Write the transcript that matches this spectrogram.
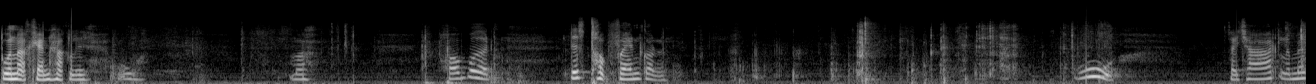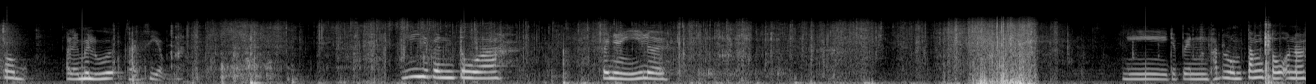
ตัวหนักแขนหักเลยอู้มา ขอเปิด desktop fan ก่อนอู้สายชาร์จแล้วแม่ก็อะไรไม่รู้สายเสียบ นี่เป็นตัว เป็นอย่างนี้เลย นี่จะเป็นพัดลมตั้งโต๊ะนะ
